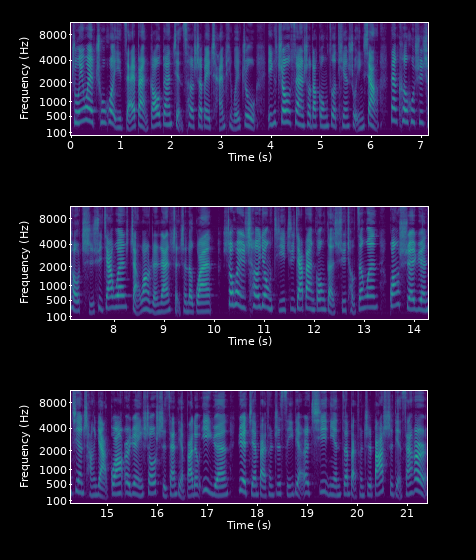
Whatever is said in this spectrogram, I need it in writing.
主因为出货以载板高端检测设备产品为主，营收虽然受到工作天数影响，但客户需求持续加温，展望仍然审慎乐观。受惠于车用及居家办公等需求增温，光学元件厂亚光二月营收十三点八六亿元，月减百分之十一点二七，年增百分之八十点三二，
